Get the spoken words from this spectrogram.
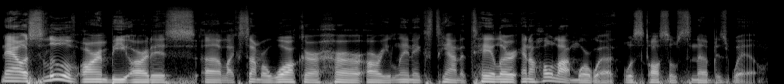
Now, a slew of R&B artists uh, like Summer Walker, her, Ari Lennox, Teyana Taylor, and a whole lot more was also snubbed as well.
